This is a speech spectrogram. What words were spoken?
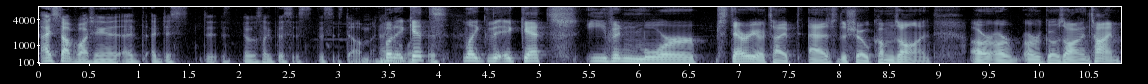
I stopped watching it. I, I just it, it was like this is this is dumb. and but it like gets this. like it gets even more stereotyped as the show comes on or, or or goes on in time.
